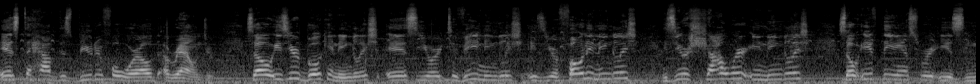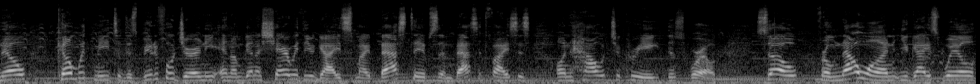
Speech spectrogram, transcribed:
is to have this beautiful world around you. So is your book in English? Is your TV in English? Is your phone in English? Is your shower in English? So if the answer is no, come with me to this beautiful journey and I'm gonna share with you guys my best tips and best advices on how to create this world. So from now on, you guys will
